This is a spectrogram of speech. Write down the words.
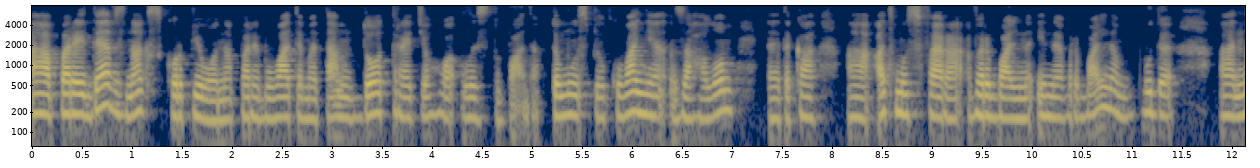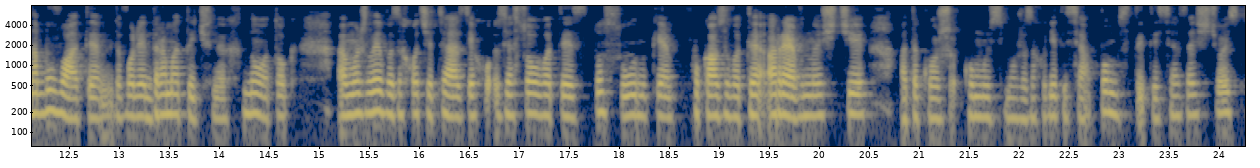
А перейде в знак Скорпіона, перебуватиме там до 3 листопада. Тому спілкування загалом е, така атмосфера вербальна і невербальна буде набувати доволі драматичних ноток. Можливо, захочеться з'яхо- з'ясовувати стосунки, показувати ревнощі, а також комусь може захотітися помститися за щось,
